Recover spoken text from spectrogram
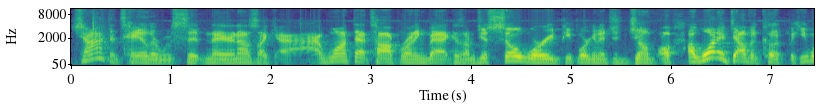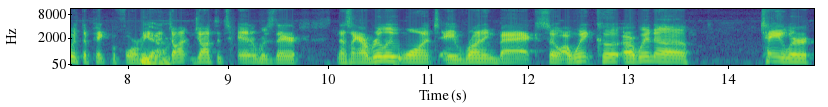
Jonathan Taylor was sitting there, and I was like, I want that top running back because I'm just so worried people are going to just jump off. I wanted Dalvin Cook, but he went the pick before me. Yeah. And John, Jonathan Taylor was there, and I was like, I really want a running back. So I went Cook, I went uh Taylor.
